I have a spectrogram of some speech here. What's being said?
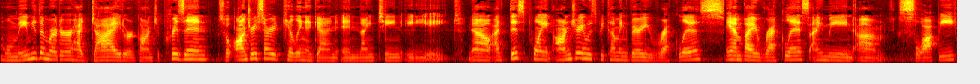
well, maybe the murderer had died or gone to prison. So Andre started killing again in 1988. Now, at this point, Andre was becoming very reckless. And by reckless, I mean um, sloppy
